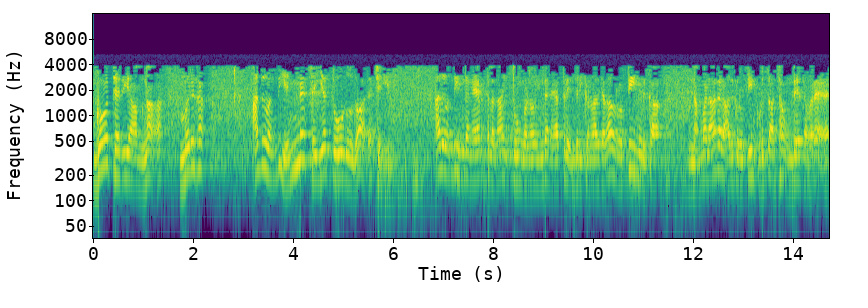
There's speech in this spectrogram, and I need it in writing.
கோச்சரியாம்னா மிருக அது வந்து என்ன செய்ய தோணுதோ அதை செய்யும். அது வந்து இந்த நேரத்துல தான் தூங்கணும் இந்த நேரத்துல எந்திரிக்கணும் அதுக்கு ஏதாவது ரொட்டீன் இருக்கா? நம்மளாக அதுக்கு ரொட்டீன் கொடுத்தா தான் உண்டே தவிர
